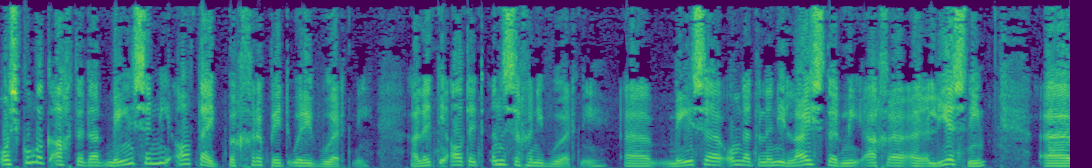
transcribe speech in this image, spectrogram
Ons kom ook agter dat mense nie altyd begrip het oor die woord nie. Hulle het nie altyd insig in die woord nie. Uh mense omdat hulle nie luister nie, ag uh, uh, lees nie, uh,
